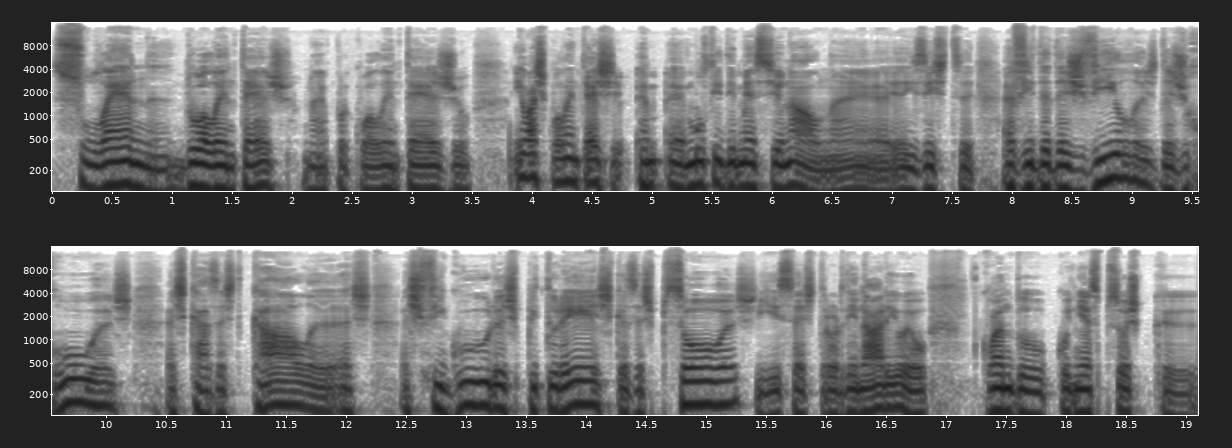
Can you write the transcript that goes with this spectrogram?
solene do Alentejo, não é? porque o Alentejo, eu acho que o Alentejo é, é multidimensional, não é? existe a vida das vilas, das ruas, as casas de cal, as, as figuras pitorescas, as pessoas, e isso é extraordinário. Eu quando conheço pessoas que,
